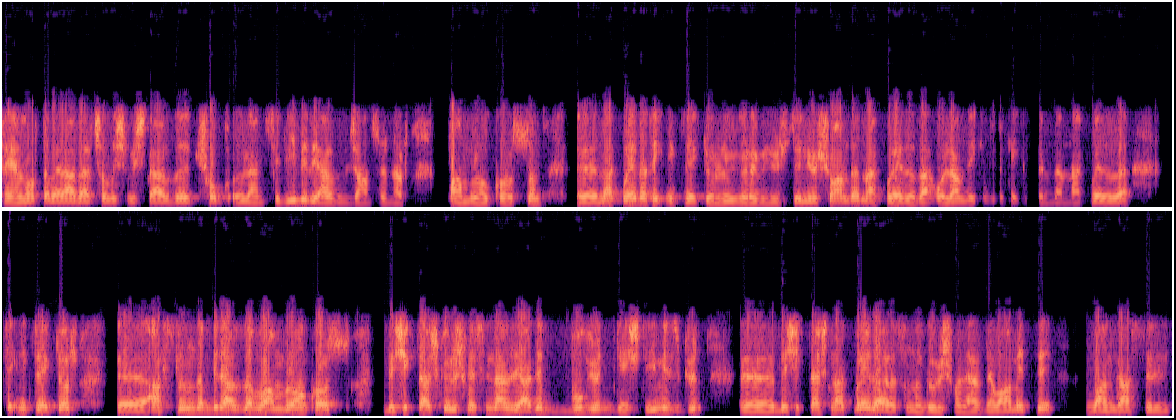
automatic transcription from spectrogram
Feyenoord'la beraber çalışmışlardı. Çok önemsediği bir yardımcı antrenör Van Bronckhorst'un. E, Nakbreda teknik direktörlüğü görevini üstleniyor şu anda. Nakbreda'da Hollanda ikincilik ekiplerinden Nakbreda'da teknik direktör e, aslında biraz da Van Bronckhorst Beşiktaş görüşmesinden ziyade bugün geçtiğimiz gün e, Beşiktaş Nakbreda arasında görüşmeler devam etti. Van Gastel'in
